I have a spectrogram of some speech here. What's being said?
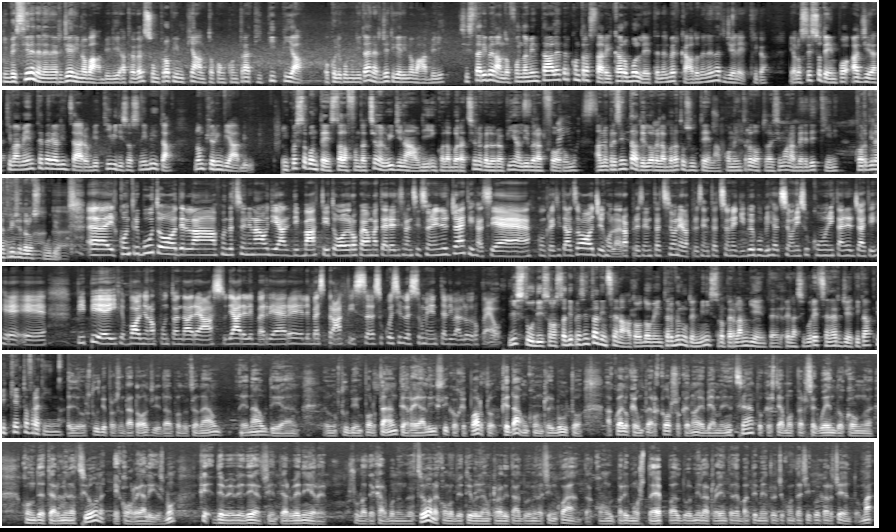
Investire nelle energie rinnovabili attraverso un proprio impianto con contratti PPA o con le comunità energetiche rinnovabili si sta rivelando fondamentale per contrastare il caro bollette nel mercato dell'energia elettrica e allo stesso tempo agire attivamente per realizzare obiettivi di sostenibilità non più rinviabili. In questo contesto la Fondazione Luigi Naudi, in collaborazione con l'European Liberal Forum, hanno presentato il loro elaborato sul tema, come introdotto da Simona Benedettini, coordinatrice dello studio. Eh, il contributo della Fondazione Naudi al dibattito europeo in materia di transizione energetica si è concretizzato oggi con la rappresentazione e la presentazione di due pubblicazioni su comunità energetiche e PPA che vogliono appunto andare a studiare le barriere e le best practice su questi due strumenti a livello europeo. Gli studi sono stati presentati in Senato dove è intervenuto il Ministro per l'Ambiente e la Sicurezza Energetica Picchetto Fratin. Lo studio presentato oggi dalla Fondazione Naudi è uno studio importante, realistico, che, porta, che dà un contributo a quello che è un percorso che noi abbiamo iniziato, che stiamo perseguendo con, con determinazione e con realismo che deve vederci intervenire sulla decarbonizzazione con l'obiettivo di neutralità al 2050, con il primo step al 2030 di abbattimento del 55%, ma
